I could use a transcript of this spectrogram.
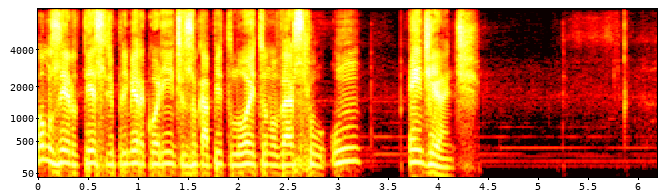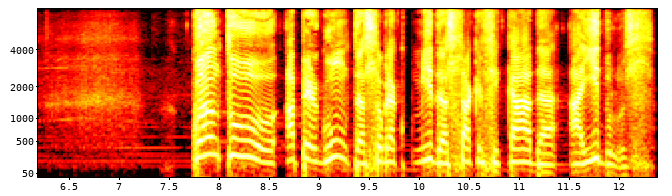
vamos ler o texto de 1 Coríntios, no capítulo 8, no verso 1 em diante. Quanto à pergunta sobre a comida sacrificada a ídolos,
